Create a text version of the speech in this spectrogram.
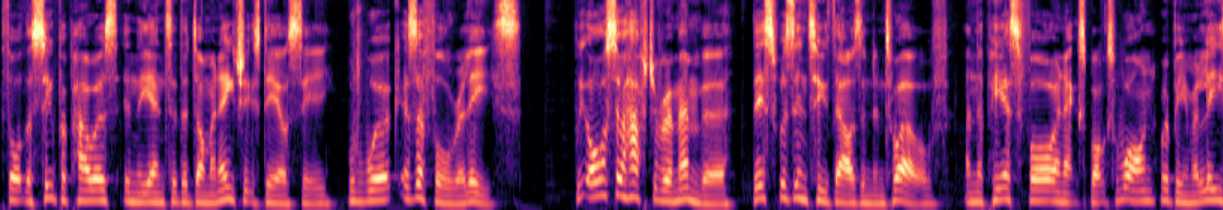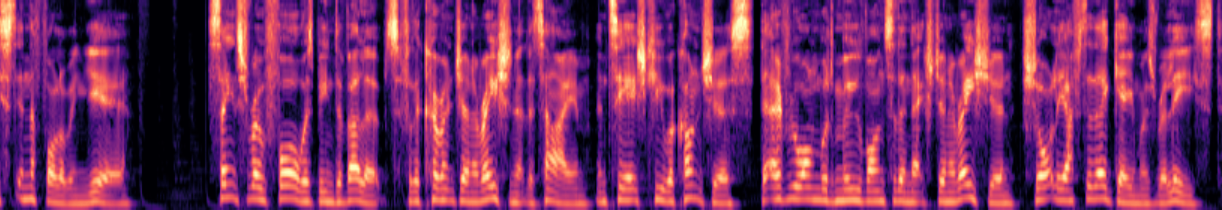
thought the superpowers in the Enter the Dominatrix DLC would work as a full release. We also have to remember this was in 2012, and the PS4 and Xbox One were being released in the following year. Saints Row 4 was being developed for the current generation at the time, and THQ were conscious that everyone would move on to the next generation shortly after their game was released.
